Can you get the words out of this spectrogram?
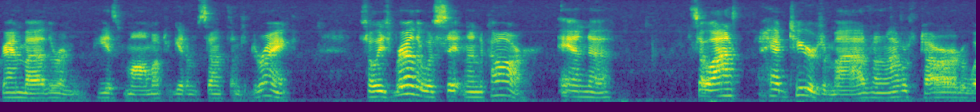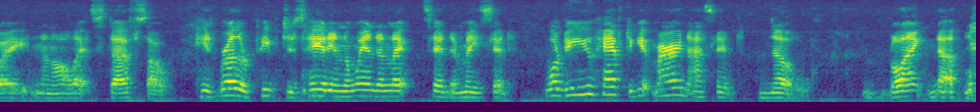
grandmother and his mama, to get him something to drink. So his brother was sitting in the car, and uh, so I had tears in my eyes, and I was tired of waiting and all that stuff. So his brother peeped his head in the window and let, said to me, said, "Well, do you have to get married?" And I said, "No, blank no."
